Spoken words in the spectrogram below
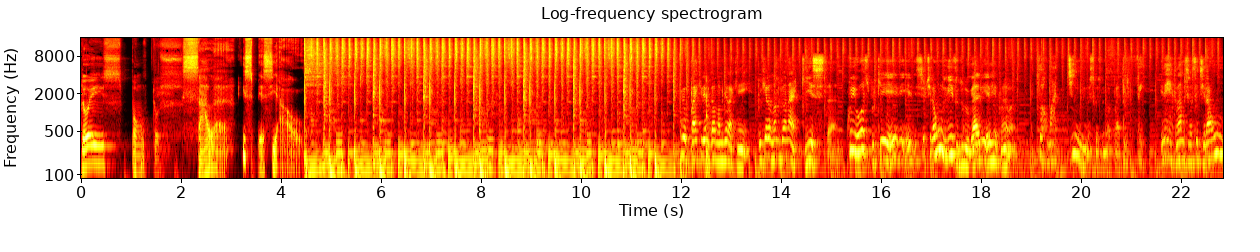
Dois pontos. Sala especial. Meu pai queria me dar o nome de Araquém, porque era o nome do anarquista. Curioso, porque ele, ele se eu tirar um livro do lugar, ele, ele reclama. É tudo arrumadinho as coisas do meu pai, perfeito. Ele reclama se você tirar um,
